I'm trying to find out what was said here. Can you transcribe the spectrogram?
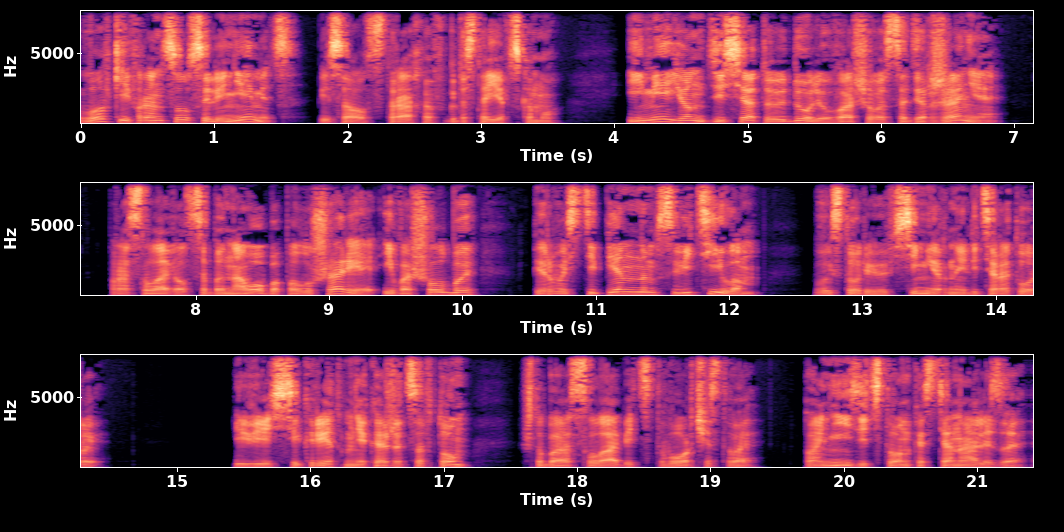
«Ловкий француз или немец», – писал Страхов к Достоевскому, – «имей он десятую долю вашего содержания, прославился бы на оба полушария и вошел бы первостепенным светилом в историю всемирной литературы. И весь секрет, мне кажется, в том, чтобы ослабить творчество, понизить тонкость анализа,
